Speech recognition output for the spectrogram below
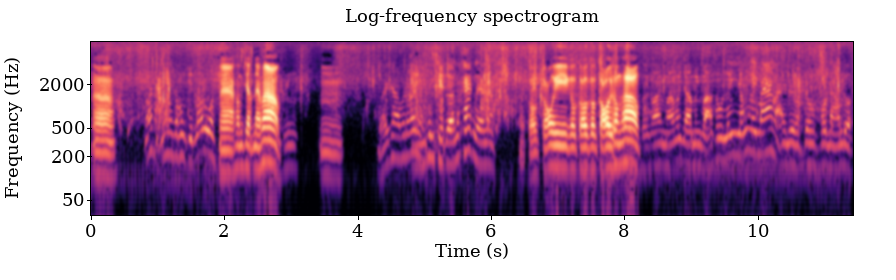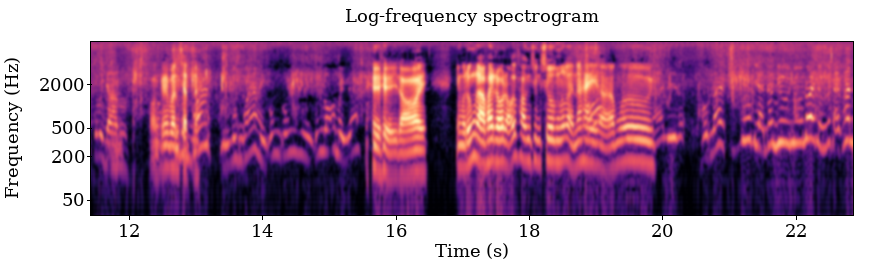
Ờ, nói thẳng nó không xịt nó luôn nè không xịt này phải không? Ừ. Ừ. bởi sao cái đó là không xịt là nó khác liền nè Coi coi coi coi coi, coi không không? coi mà bây giờ mình bảo thôi lấy giống lấy má lại được rồi hồi nào được chứ bây giờ Còn cái bên xịt này. mình đung quá thì cũng cũng cũng lỗ mình đó rồi. Nhưng mà đúng ra phải đổi đổi phân xương xương nữa là nó hay là ông ơi. tại hôm đấy cứ điện cho như như nói đừng có chạy phân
